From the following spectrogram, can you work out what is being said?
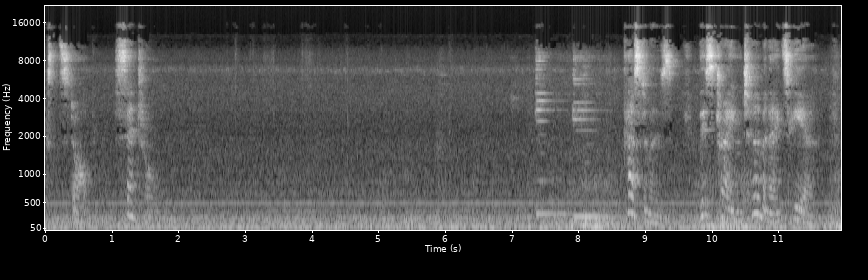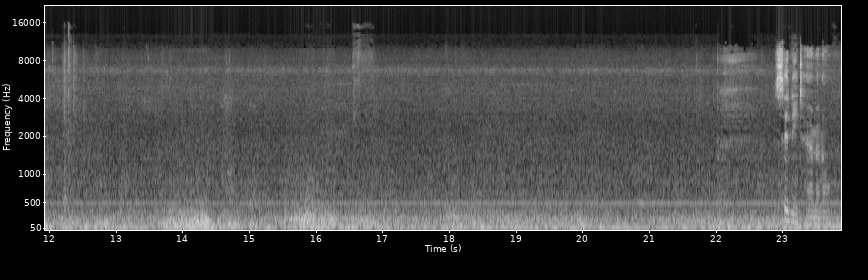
Next stop, Central. Customers, this train terminates here. Sydney Terminal.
